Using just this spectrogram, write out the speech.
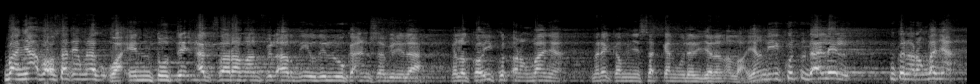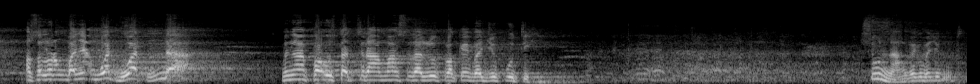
Banyak Pak Ustadz yang melakukan. Wa in tuti aksara man fil ardi yudilluka an sabilillah. Kalau kau ikut orang banyak, mereka menyesatkanmu dari jalan Allah. Yang diikut itu dalil, bukan orang banyak. Asal orang banyak buat buat enggak. Mengapa Ustaz ceramah selalu pakai baju putih? Sunnah pakai baju putih.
